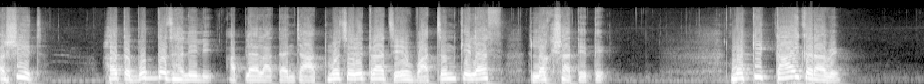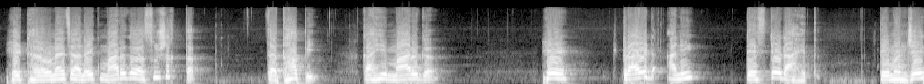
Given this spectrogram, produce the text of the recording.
अशीच हतबुद्ध झालेली आपल्याला त्यांच्या आत्मचरित्राचे वाचन केल्यास लक्षात येते. नक्की काय करावे? हे ठरवण्याचे अनेक मार्ग असू शकतात. तथापि काही मार्ग हे ट्राईड आणि टेस्टेड आहेत. ते म्हणजे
